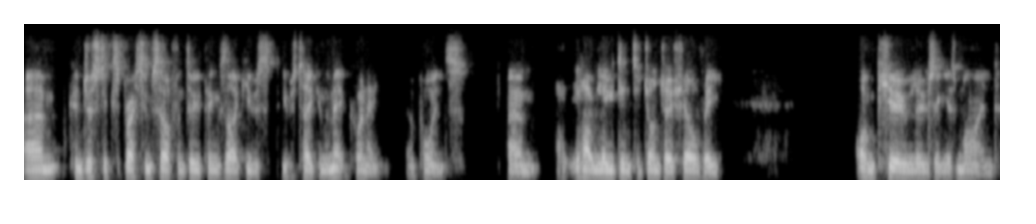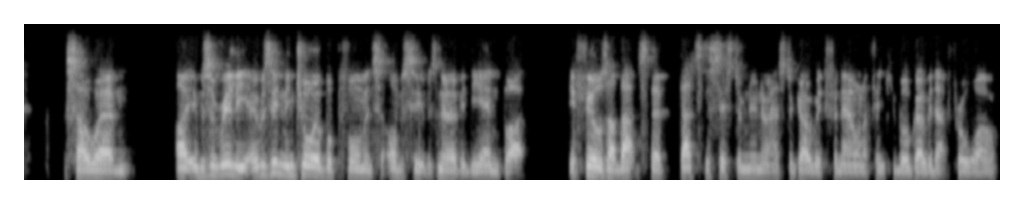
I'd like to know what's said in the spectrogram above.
Um, can just express himself and do things like he was he was taking the mick, wasn't he, at points. Um, you know, leading to Jonjo Shelvey on cue losing his mind. So um, I, it was a really it was an enjoyable performance. Obviously, it was nervy at the end, but it feels like that's the that's the system Nuno has to go with for now, and I think he will go with that for a while.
